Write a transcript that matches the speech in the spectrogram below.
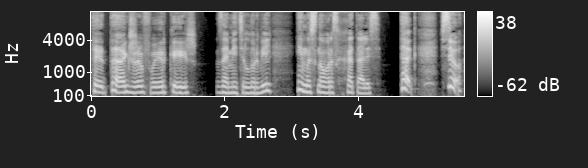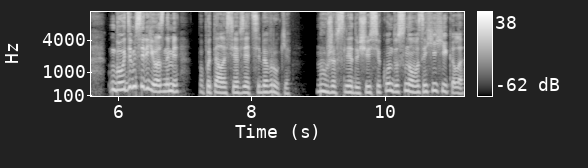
«Ты так же фыркаешь», — заметил Лурвиль, и мы снова расхохотались. «Так, все, будем серьезными, попыталась я взять себя в руки, но уже в следующую секунду снова захихикала.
